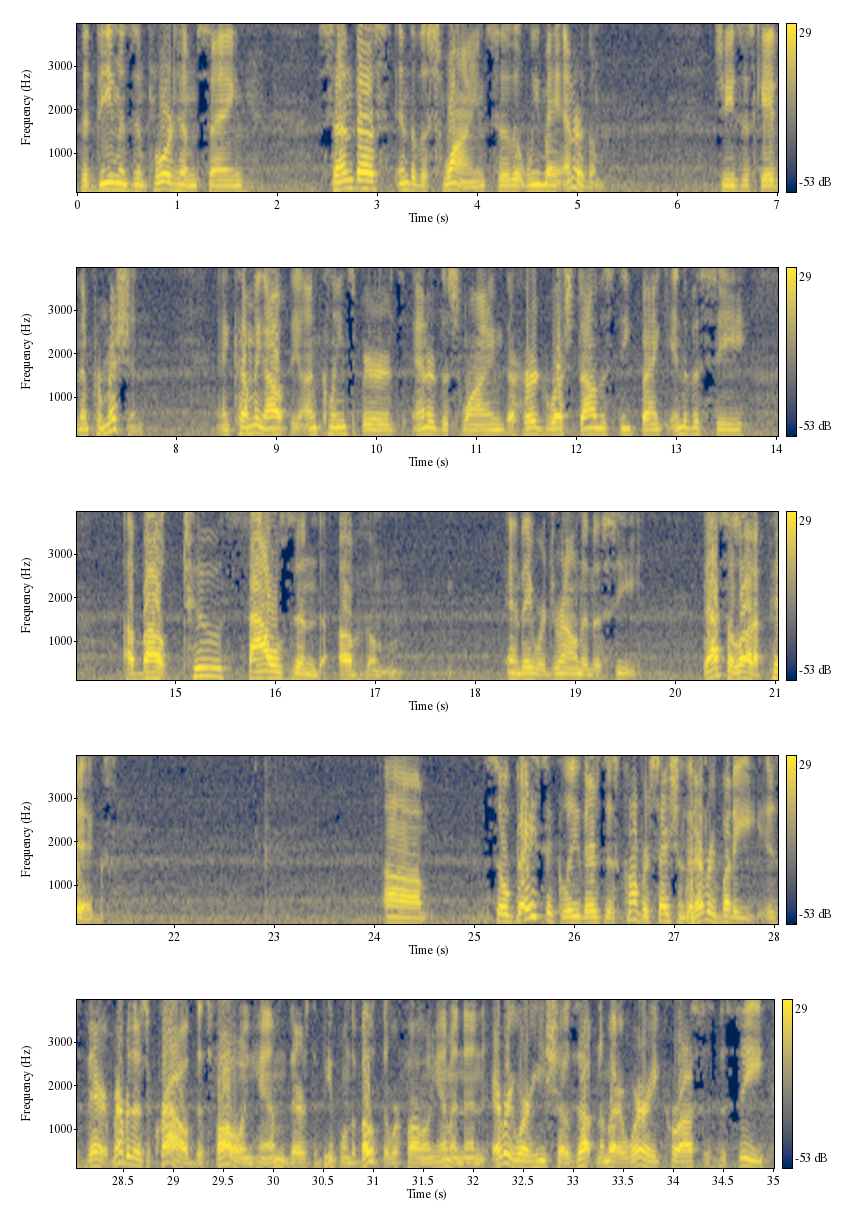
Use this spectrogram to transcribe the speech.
The demons implored him, saying, Send us into the swine so that we may enter them. Jesus gave them permission. And coming out, the unclean spirits entered the swine. The herd rushed down the steep bank into the sea, about 2,000 of them, and they were drowned in the sea. That's a lot of pigs. Um, so basically, there's this conversation that everybody is there. Remember, there's a crowd that's following him. There's the people in the boat that were following him, and then everywhere he shows up, no matter where he crosses the sea,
